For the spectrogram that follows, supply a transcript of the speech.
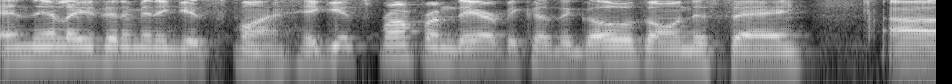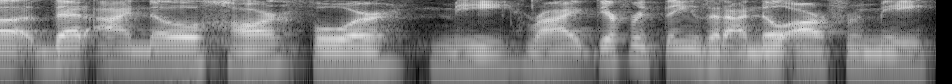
And then, ladies and gentlemen, it gets fun. It gets fun from there because it goes on to say uh, that I know are for me, right? Different things that I know are for me.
